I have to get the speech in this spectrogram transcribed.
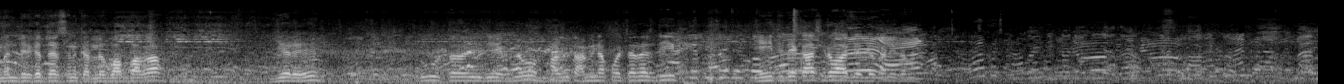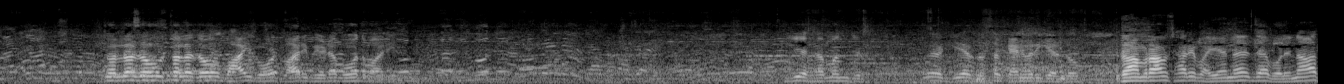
मंदिर का दर्शन कर लो बाबा का। ये रहे। दूर तो ये देख लो, अभी तो हम ना पहुँचा नज़दीक। यहीं से देखा आशीर्वाद ले लो कल चलो जाओ चलो जाओ। भाई, बहुत भारी भीड़ है, बहुत भारी। ये है मंदिर। गेर दो सब कैनवरी गेर दो राम राम सारे है ना, जय भोलेनाथ।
